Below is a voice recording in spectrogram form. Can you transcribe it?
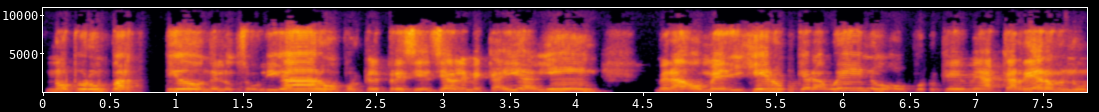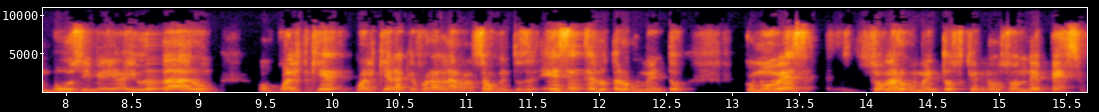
no por un partido donde los obligaron o porque el presidenciable me caía bien, ¿verdad? O me dijeron que era bueno o porque me acarrearon en un bus y me ayudaron o cualquier, cualquiera que fuera la razón. Entonces, ese es el otro argumento. Como ves, son argumentos que no son de peso.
